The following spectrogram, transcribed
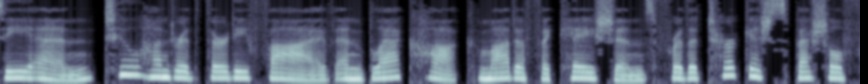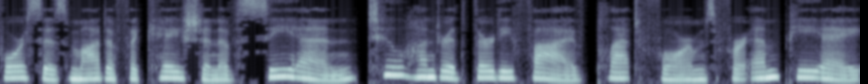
CN-235 and Black Hawk modifications for the Turkish Special Forces modification of CN-235 platforms for MPA,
